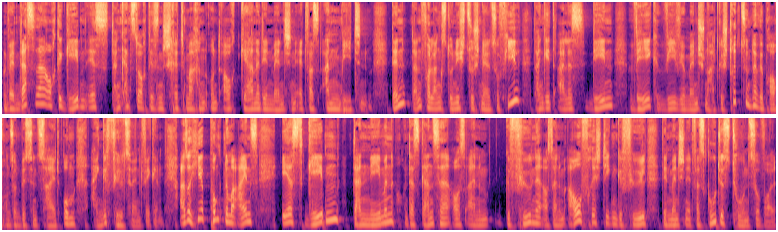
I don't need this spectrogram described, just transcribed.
Und wenn das dann auch gegeben ist, dann kannst du auch diesen Schritt machen und auch gerne den Menschen etwas anbieten. Denn dann verlangst du nicht zu schnell schnell zu viel, dann geht alles den Weg, wie wir Menschen halt gestrickt sind. Ne? Wir brauchen so ein bisschen Zeit, um ein Gefühl zu entwickeln. Also hier Punkt Nummer eins, erst geben, dann nehmen und das Ganze aus einem Gefühl, ne, aus einem aufrichtigen Gefühl, den Menschen etwas Gutes tun zu wollen.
